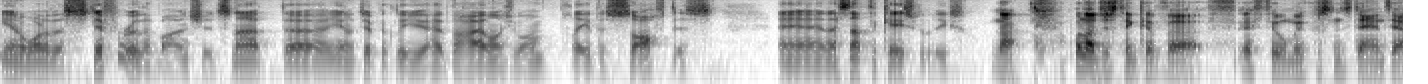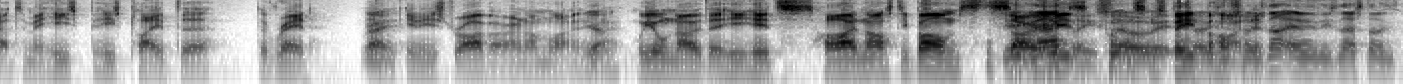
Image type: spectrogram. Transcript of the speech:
you know one of the stiffer of the bunch. It's not uh, you know typically you have the high lounge you want to play the softest, and that's not the case with these. No, well, I just think of uh, F- Phil Mickelson stands out to me. He's he's played the the red. In, Right. in his driver, and I'm like, you know, we all know that he hits high, nasty bombs, so exactly. he's putting some speed so, behind so it. he's not, and he's not, not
